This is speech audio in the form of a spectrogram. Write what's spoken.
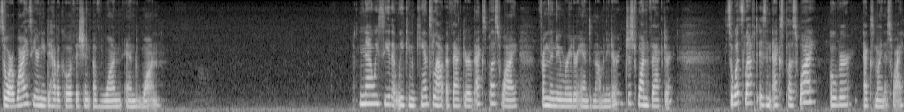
so our y's here need to have a coefficient of 1 and 1. Now we see that we can cancel out a factor of x plus y from the numerator and denominator, just one factor. So what's left is an x plus y over x minus y,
